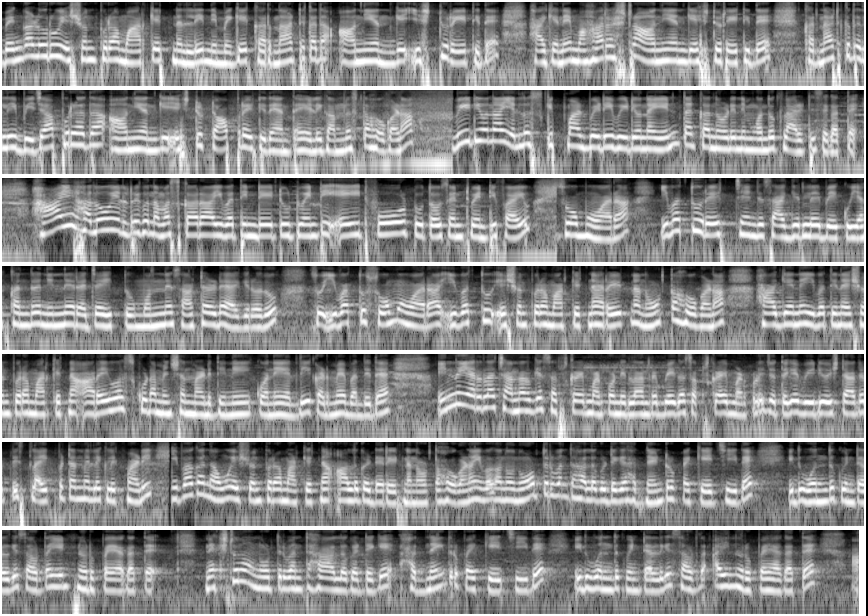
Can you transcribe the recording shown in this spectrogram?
ಬೆಂಗಳೂರು ಯಶವಂತಪುರ ಮಾರ್ಕೆಟ್ನಲ್ಲಿ ನಿಮಗೆ ಕರ್ನಾಟಕದ ಆನಿಯನ್ಗೆ ಎಷ್ಟು ರೇಟ್ ಇದೆ? ಹಾಗೆಯೇ ಮಹಾರಾಷ್ಟ್ರ ಆನಿಯನ್ಗೆ ಎಷ್ಟು ರೇಟ್ ಇದೆ? ಕರ್ನಾಟಕದಲ್ಲಿ ಬಿಜಾಪುರದ ಆನಿಯನ್ಗೆ ಎಷ್ಟು ಟಾಪ್ ರೇಟ್ ಇದೆ ಅಂತ ಹೇಳಿ ಗಮನಿಸ್ತಾ ಹೋಗೋಣ. ವಿಡಿಯೋನ ಎಲ್ಲೂ ಸ್ಕಿಪ್ ಮಾಡಬೇಡಿ. ವಿಡಿಯೋನ ಎಂಡ್ ತನಕ ನೋಡಿ ನಿಮಗೊಂದು ಕ್ಲಾರಿಟಿ ಸಿಗುತ್ತೆ. ಹಾಯ್, ಹಲೋ ಎಲ್ರಿಗೂ ನಮಸ್ಕಾರ. ಇವತ್ತಿನ date twenty eight four two thousand twenty five. ಸೋಮವಾರ. ಇವತ್ತು ರೇಟ್ ಚೇಂಜಸ್ ಆಗಿರಲೇಬೇಕು. ಯಾಕಂದರೆ ನಿನ್ನೆ ರಜೆ ಇತ್ತು. ಮೊನ್ನೆ ಸಾಟರ್ಡೆ ಆಗಿರೋದು. ಸೊ, ಇವತ್ತು ಸೋಮವಾರ ಇವತ್ತು ಯಶವಂತಪುರ ಮಾರ್ಕೆಟ್ನ ರೇಟ್ನ ನೋಡ್ತಾ ಹೋಗೋಣ. ಹಾಗೆಯೇ ಇವತ್ತಿನ ಯಶವಂತಪುರ ಮಾರ್ಕೆಟ್ನ ಅರೈವಲ್ಸ್ ಕೂಡ ಮೆನ್ಷನ್ ಮಾಡಿದ್ದೀನಿ. ಕೊನೆಯಲ್ಲಿ ಕಡಿಮೆ ಬಂದಿದೆ. ಇನ್ನು ಯಾರೆಲ್ಲ ಚಾನಲ್ಗೆ ಸಬ್ಸ್ಕ್ರೈಬ್ ಮಾಡ್ಕೊಂಡಿಲ್ಲ ಅಂದರೆ ಬೇಗ ಸಬ್ಸ್ಕ್ರೈಬ್ ಮಾಡ್ಕೊಳ್ಳಿ. ಜೊತೆಗೆ ವಿಡಿಯೋ ಇಷ್ಟ ಆದರೆ ಪ್ಲೀಸ್ ಲೈಕ್ ಬಟನ್ ಮೇಲೆ ಕ್ಲಿಕ್ ಮಾಡಿ. ಇವಾಗ ನಾವು ಯಶವಂತಪುರ ಮಾರ್ಕೆಟ್ನ ಆಲೂಗಡ್ಡೆ ರೇಟ್ನ ನೋಡ್ತಾ ಹೋಗೋಣ. ಇವಾಗ ನಾವು ನೋಡ್ತಿರುವಂತಹ ಆಲೂಗಡ್ಡೆಗೆ ಹದಿನೆಂಟು ರೂಪಾಯಿ ಕೆ ಜಿ ಇದೆ. ಇದು ಒಂದು ಕ್ವಿಂಟಲ್ಗೆ ಸಾವಿರದ ಎಂಟುನೂರು ರೂಪಾಯಿ ಆಗುತ್ತೆ. ನೆಕ್ಸ್ಟು ನಾವು ನೋಡ್ತಿರುವಂತಹ ಆಲೂಗಡ್ಡೆಗೆ ಹದಿನೈದು ರೂಪಾಯಿ ಕೆ ಜಿ ಇದೆ. ಇದು ಒಂದು ಕ್ವಿಂಟಲ್ಗೆ ಸಾವಿರದ ಐನೂರು ರೂಪಾಯಿ ಆಗುತ್ತೆ.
